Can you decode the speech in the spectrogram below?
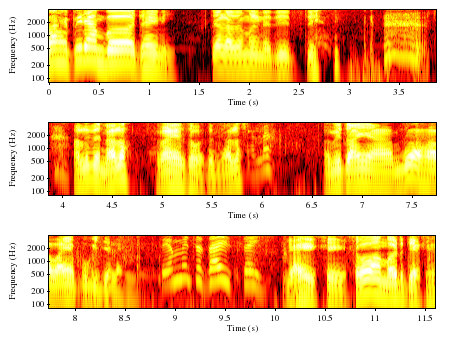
વાહે પીડામ બધાયની પેલા જમણ ને દીધ હાલો બેન હાલો. વાહે છો તમે હાલો. અમે તો અહીંયા આમ જો હા વાહે પૂગી ગયેલા છીએ. જાય છે સો આમ અડધે છે.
